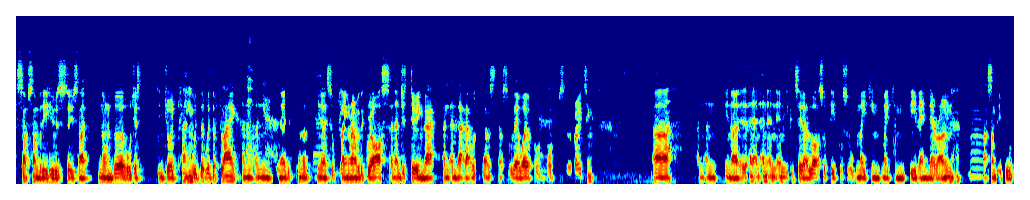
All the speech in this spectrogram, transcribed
some somebody who was who's like non-verbal just enjoyed playing with the with the flag and, Oh, and yeah. you know just kind of you know sort of playing around with the grass and, and just doing that and, and that that was that was that was sort of their way of, of, of celebrating. Uh, and, and you know and, and, and, and you can see that lots of people sort of making making the event their own. mm, Like some people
